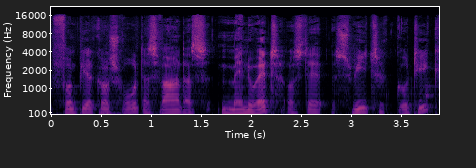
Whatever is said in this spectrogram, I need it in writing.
von Pierre Cochereau, das war das Menuett aus der Suite Gothique.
